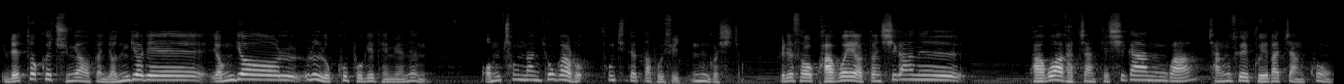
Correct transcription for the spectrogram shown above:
네트워크의 중요한 어떤 연결의 연결을 놓고 보게 되면은 엄청난 효과로 성취됐다 볼 수 있는 것이죠. 그래서 과거의 어떤 시간을 과거와 같지 않게 시간과 장소에 구애받지 않고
